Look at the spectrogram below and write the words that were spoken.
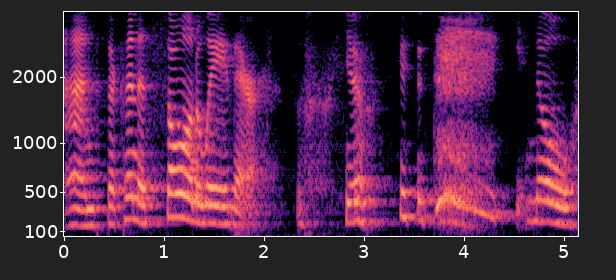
and they're kind of sawing away there. you know, no,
